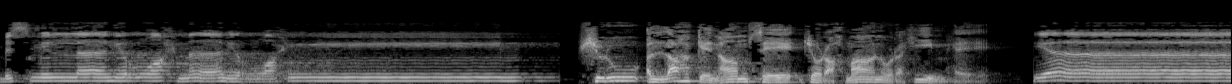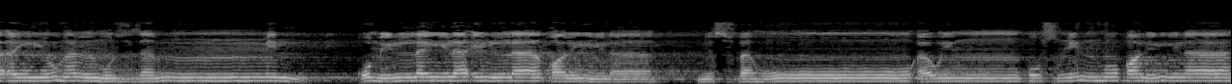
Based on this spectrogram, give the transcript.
بسم اللہ الرحمن الرحیم۔ شروع اللہ کے نام سے جو رحمان و رحیم ہے۔ یا ایوہا المزمل قم اللیل الا قلیلا نصفه او انقص منه قلیلا۔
